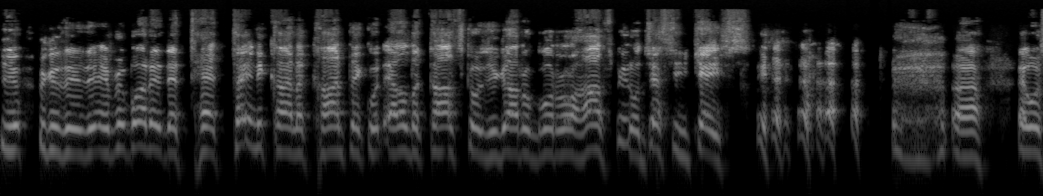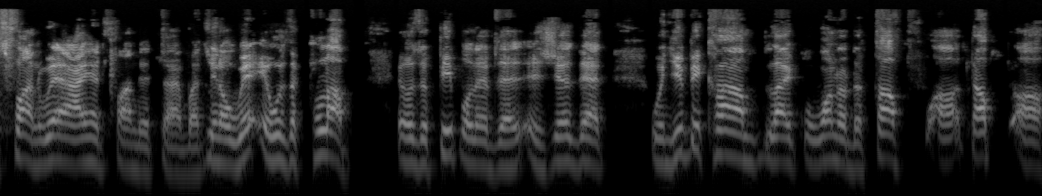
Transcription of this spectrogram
you know, because everybody that had any kind of contact with Al Dacascos, you got to go to the hospital just in case. uh, it was fun. Where I had fun that time, but you know, it was a club. It was the people that. It's just that when you become like one of the top uh, top uh,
